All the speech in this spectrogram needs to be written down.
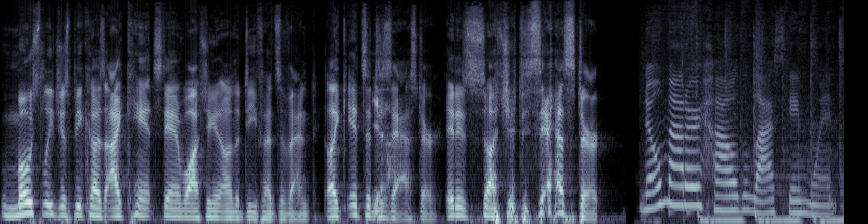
mostly just because I can't stand watching it on the defensive end. Like it's a Yeah. disaster. It is such a disaster. No matter how the last game went,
